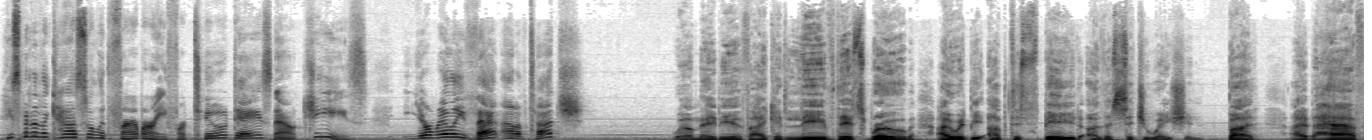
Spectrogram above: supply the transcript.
He's been in the castle infirmary for two days now. Jeez, you're really that out of touch? Well, maybe if I could leave this room, I would be up to speed on the situation. But I'm half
